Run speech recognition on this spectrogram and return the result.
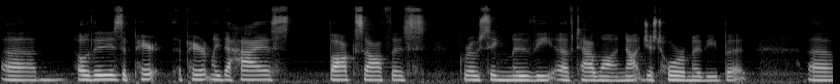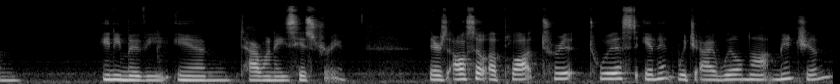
um, oh, that is appar- apparently the highest box office grossing movie of Taiwan, not just horror movie, but um, any movie in Taiwanese history. There's also a plot tri- twist in it, which I will not mention,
